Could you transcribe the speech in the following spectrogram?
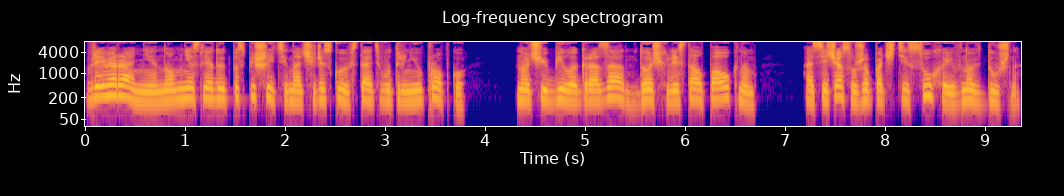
Время раннее, но мне следует поспешить, иначе рискую встать в утреннюю пробку. Ночью била гроза, дождь хлестал по окнам, а сейчас уже почти сухо и вновь душно.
